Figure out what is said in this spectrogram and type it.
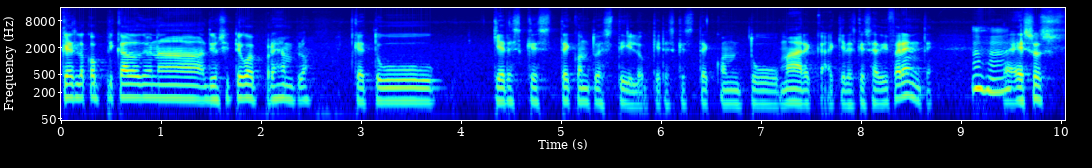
¿qué es lo complicado de, una, de un sitio web, por ejemplo? Que tú quieres que esté con tu estilo, quieres que esté con tu marca, quieres que sea diferente. Eso es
